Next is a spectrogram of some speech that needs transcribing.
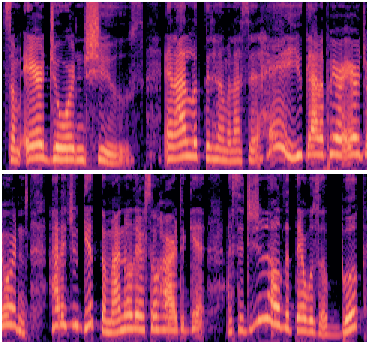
some Air Jordan shoes. And I looked at him and I said, Hey, you got a pair of Air Jordans. How did you get them? I know they're so hard to get. I said, Did you know that there was a book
